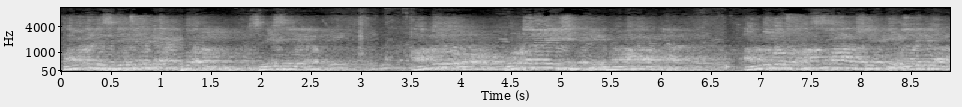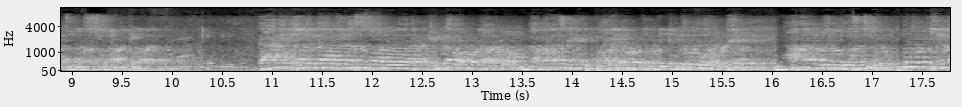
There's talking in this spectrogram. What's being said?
కాబట్టి శ్రీచక్రపురం శ్రీశైలం. అందులో కుండలేని శక్తి బ్రహ్మాండ అందులో సహస్రాల శక్తి మల్లికార్జున స్వామి వారు. కానీ మల్లికార్జున స్వామి వారు కింద ఉంటారు నవల శక్తి పైన ఉంటుంది. ఎందుకు అంటే జ్ఞానంలో దృష్టి ఎప్పుడు కింద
